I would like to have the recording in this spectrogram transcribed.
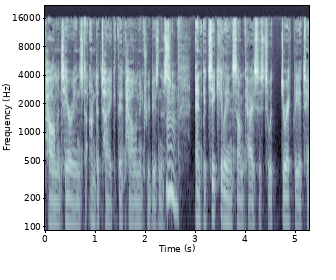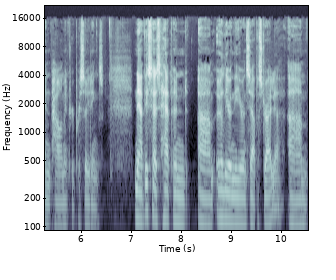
parliamentarians to undertake their parliamentary business, mm. and particularly in some cases to directly attend parliamentary proceedings. Now, this has happened um, earlier in the year in South Australia. Um,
